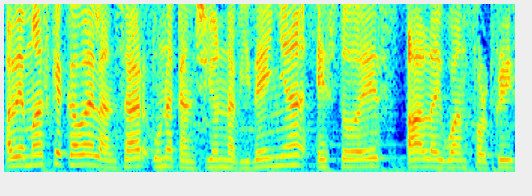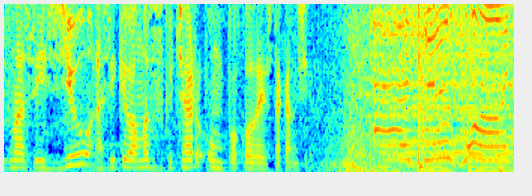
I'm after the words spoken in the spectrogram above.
además que acaba de lanzar una canción navideña, esto es All I Want for Christmas is You, así que vamos a escuchar un poco de esta canción. ¿Qué les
